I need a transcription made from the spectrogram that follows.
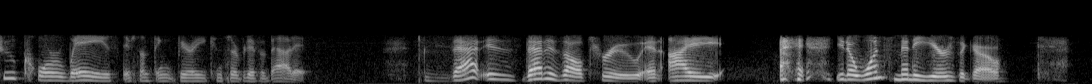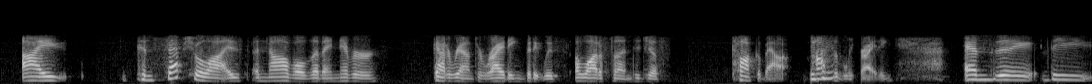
true core ways there's something very conservative about it That is that is all true, and I you know, once many years ago, I conceptualized a novel that I never got around to writing, but it was a lot of fun to just talk about Mhm. possibly writing. And the the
